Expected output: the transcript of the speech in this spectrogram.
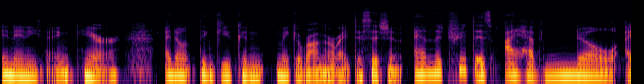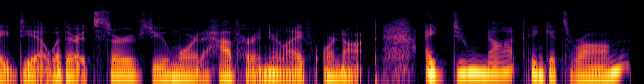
in anything here. I don't think you can make a wrong or right decision. And the truth is, I have no idea whether it serves you more to have her in your life or not. I do not think it's wrong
